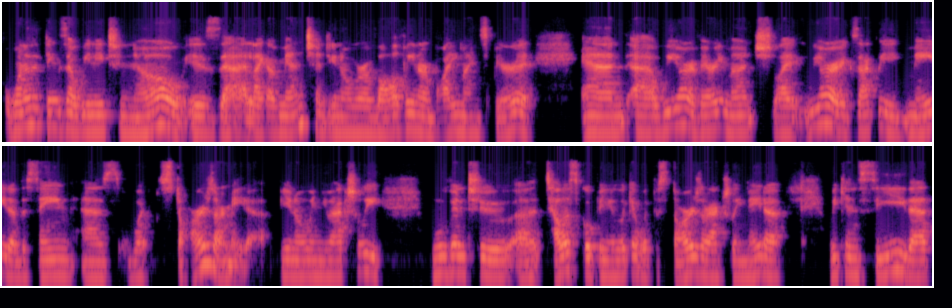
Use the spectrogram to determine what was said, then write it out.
one of the things that we need to know is that like i've mentioned you know we're evolving our body mind spirit and uh, we are very much like we are exactly made of the same as what stars are made of. You know when you actually move into a telescope and you look at what the stars are actually made of we can see that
